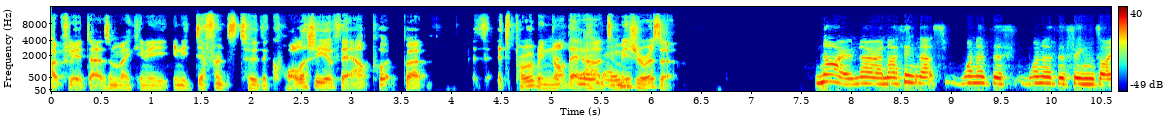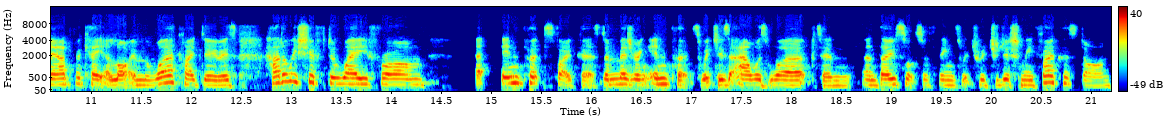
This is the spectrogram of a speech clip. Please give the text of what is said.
hopefully it doesn't make any any difference to the quality of the output but it's, it's probably not Absolutely. that hard to measure, is it? No, no, and I think that's one of the one of the things I advocate a lot in the work I do is how do we shift away from uh, inputs focused and measuring inputs, which is hours worked and and those sorts of things which we're traditionally focused on,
